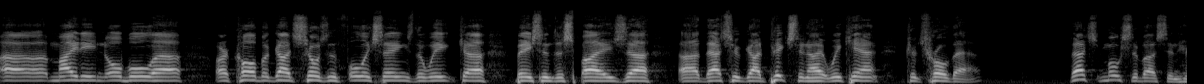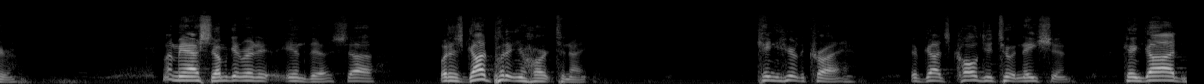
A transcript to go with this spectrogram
uh, mighty, noble uh, are called, but God's chosen foolish things, the weak, uh, base, and despise. Uh, uh, that's who God picks tonight. We can't control that. That's most of us in here. Let me ask you, I'm getting ready to end this. Uh, but has God put it in your heart tonight? Can you hear the cry? If God's called you to a nation, can God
